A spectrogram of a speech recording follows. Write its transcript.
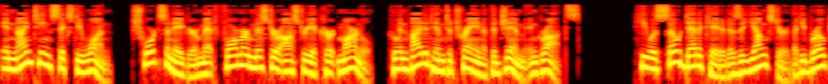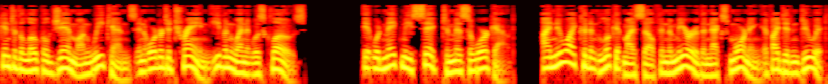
In 1961, Schwarzenegger met former Mr. Austria Kurt Marnul, who invited him to train at the gym in Graz. He was so dedicated as a youngster that he broke into the local gym on weekends in order to train even when it was closed. It would make me sick to miss a workout. I knew I couldn't look at myself in the mirror the next morning if I didn't do it.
